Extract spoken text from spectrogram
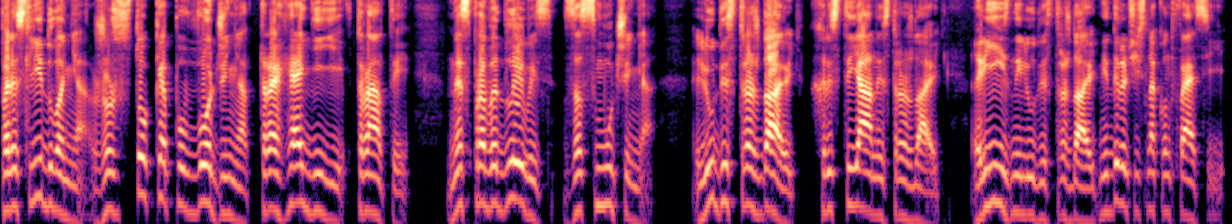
переслідування, жорстоке поводження, трагедії, втрати, несправедливість, засмучення. Люди страждають, християни страждають, різні люди страждають, не дивлячись на конфесії.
